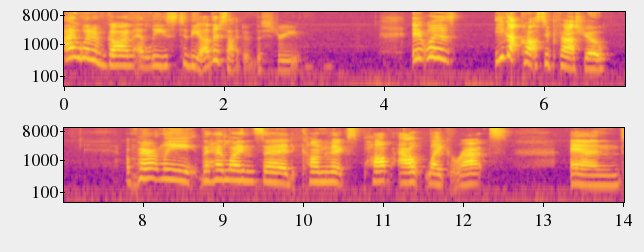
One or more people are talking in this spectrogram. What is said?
I would have gone at least to the other side of the street. It was, he got caught super fast, Joe. Apparently, the headline said convicts pop out like rats, and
